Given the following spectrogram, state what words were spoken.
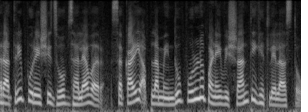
रात्री पुरेशी झोप झाल्यावर सकाळी आपला मेंदू पूर्णपणे विश्रांती घेतलेला असतो.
